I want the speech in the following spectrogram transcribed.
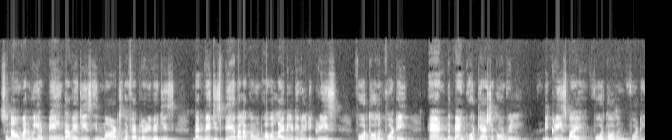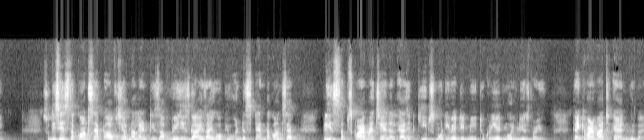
so now when we are paying the wages in March the February wages then wages payable account our liability will decrease 4040 and the bank or cash account will decrease by 4040 so this is the concept of journal entries of wages guys. I hope you understand the concept please subscribe my channel as it keeps motivated me to create more videos for you. Thank you very much and goodbye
